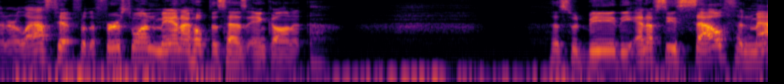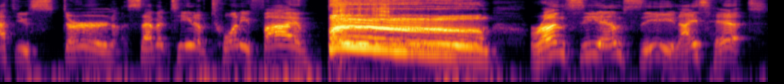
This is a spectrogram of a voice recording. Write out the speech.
and our last hit for the first one. Man, I hope this has ink on it. This would be the NFC South and Matthew Stern, 17 of 25. Boom! Run CMC. Nice hit.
